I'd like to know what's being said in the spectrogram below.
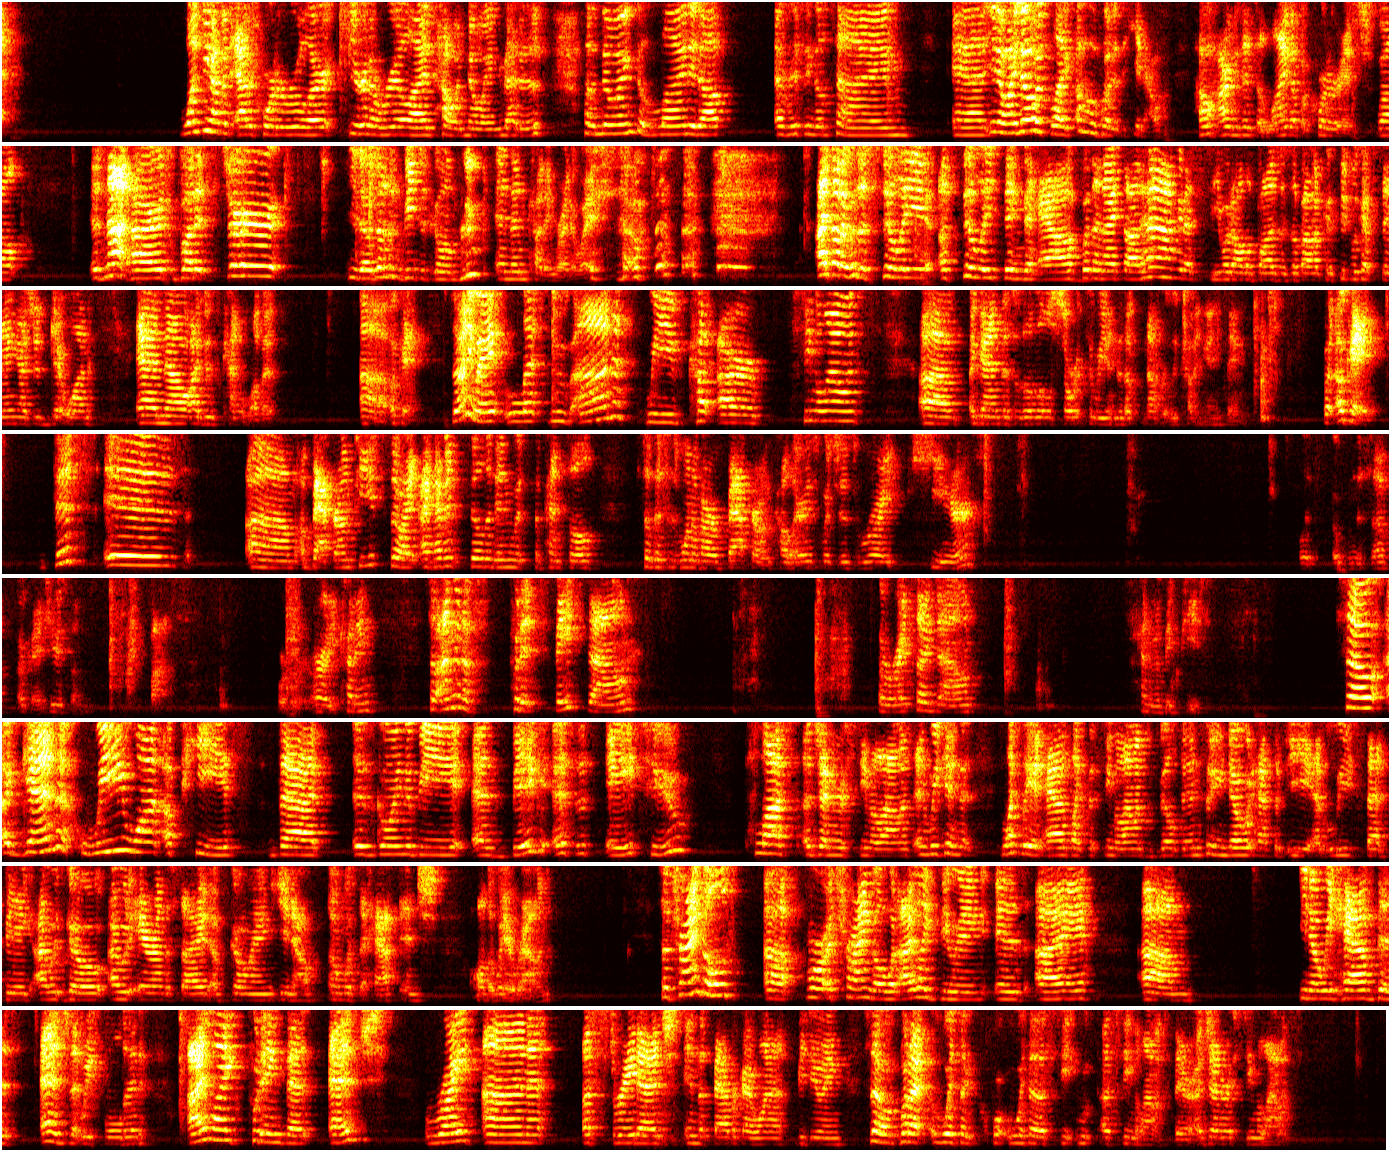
once you have an add a quarter ruler, you're gonna realize how annoying that is. Annoying to line it up every single time. And, you know, I know it's like, oh, but, you know, how hard is it to line up a quarter inch? Well, it's not hard, but it sure, you know, doesn't beat just going bloop and then cutting right away. So I thought it was a silly, a silly thing to have, but then I thought, ah, I'm gonna see what all the buzz is about because people kept saying I should get one, and now I just kind of love it. Uh, okay, so anyway, let's move on. We've cut our seam allowance. Uh, again, this was a little short, so we ended up not really cutting anything. But okay, this is um, a background piece, so I, I haven't filled it in with the pencil. So this is one of our background colors, which is right here. Let's open this up. Okay, here's some spots we're already cutting. So I'm going to put it face down, or right side down. It's kind of a big piece. So again, we want a piece that is going to be as big as this A2 plus a generous seam allowance. And we can, luckily it has like the seam allowance built in, so you know it has to be at least that big. I would go, I would err on the side of going, you know, almost a half inch all the way around. So triangles, uh, for a triangle, what I like doing is I, um, you know, we have this edge that we folded. I like putting that edge right on a straight edge in the fabric I want to be doing. So, but I, with a with a, a seam allowance there, a generous seam allowance.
